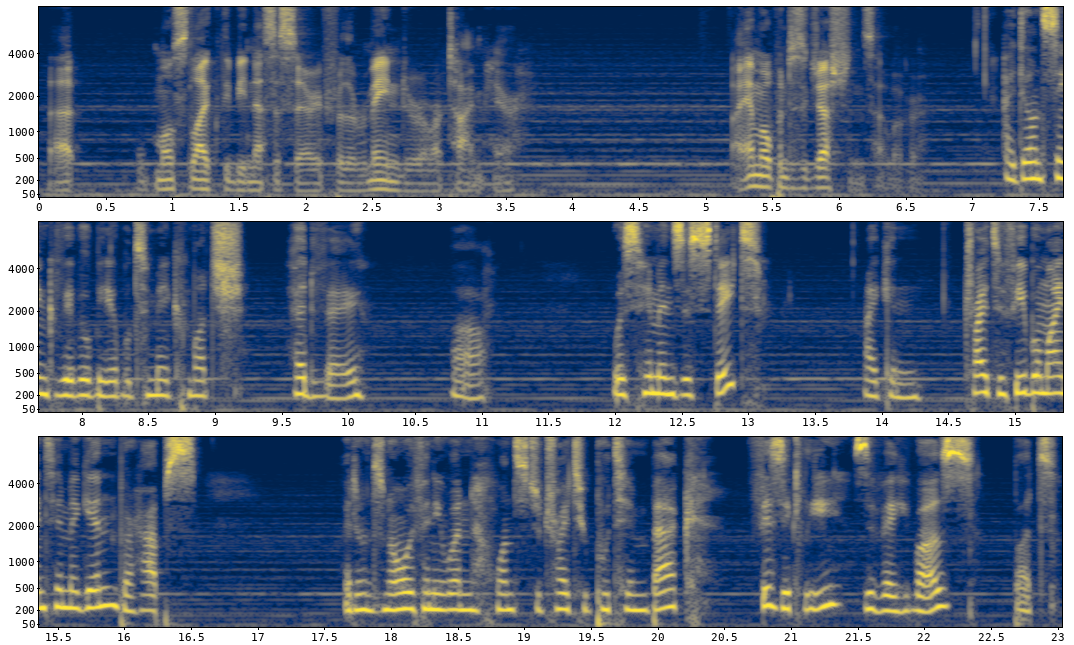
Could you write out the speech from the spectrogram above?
that will most likely be necessary for the remainder of our time here. I am open to suggestions, however. I don't think we will be able to make much headway. Uh, with him in this state, I can try to feeble mind him again, perhaps. I don't know if anyone wants to try to put him back physically the way he was, but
